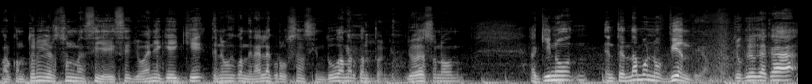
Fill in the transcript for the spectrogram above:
Marco Antonio Yersun Mancilla, dice, Giovanni, que, hay que tenemos que condenar la corrupción sin duda, Marco Antonio. Yo eso no, aquí no, entendámonos bien, digamos. Yo creo que acá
